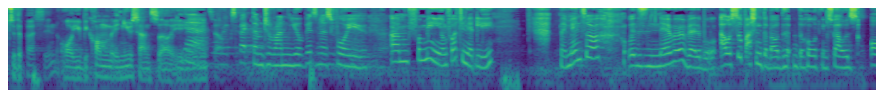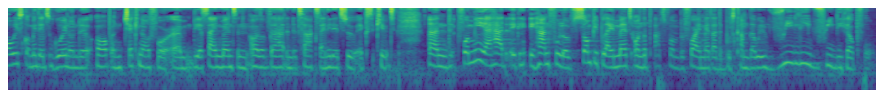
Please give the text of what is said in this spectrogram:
to the person or you become a nuisance uh, in- in Yeah, itself. or expect them to run your business for you. Um, for me, unfortunately, my mentor was never available. I was so passionate about the, the whole thing, so I was always committed to going on the up and checking out for um, the assignments and all of that and the tasks I needed to execute. And for me, I had a, a handful of some people I met on the platform before I met at the bootcamp that were really, really helpful.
